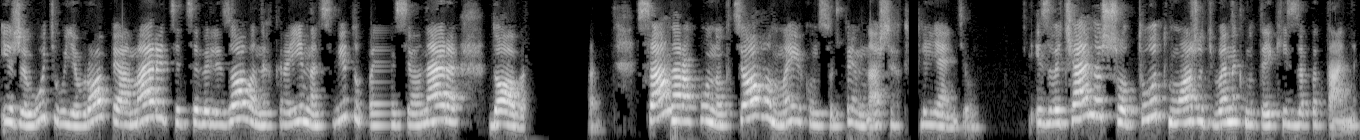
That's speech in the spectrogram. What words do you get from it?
і живуть у Європі, Америці, цивілізованих країнах світу пенсіонери добре. Саме на рахунок цього ми і консультуємо наших клієнтів. І, звичайно, що тут можуть виникнути якісь запитання.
